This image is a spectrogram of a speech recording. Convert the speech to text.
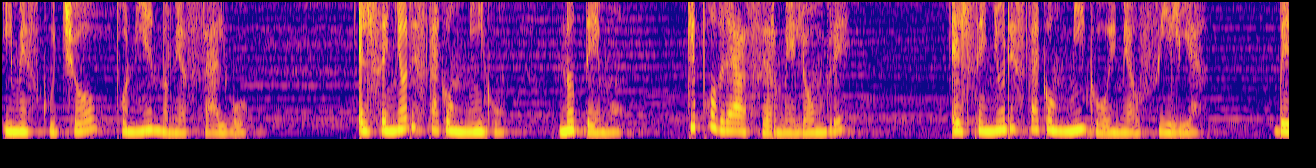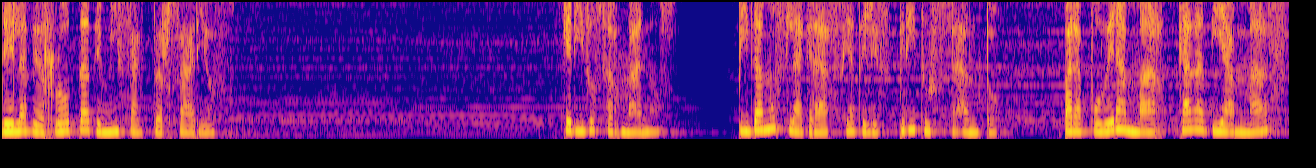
y me escuchó poniéndome a salvo. El Señor está conmigo, no temo. ¿Qué podrá hacerme el hombre? El Señor está conmigo y me auxilia. Veré la derrota de mis adversarios. Queridos hermanos, pidamos la gracia del Espíritu Santo para poder amar cada día más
